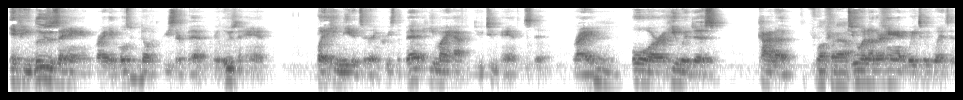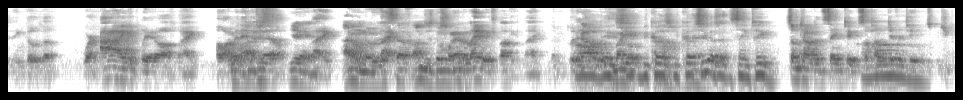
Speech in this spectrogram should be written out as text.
if he loses a hand, right, and most people don't increase their bet when they lose a hand, but he needed to increase the bet, he might have to do two hands instead, right? Mm. Or he would just kind of Fluff it out. do another hand, wait till he wins, and then goes up. Where I can play it off like, oh, I'm in the I'm NFL. just- yeah. Like, I don't know this Like, stuff. I'm just doing whatever whatever. language, fuck it. Like, let me put it oh, out. Oh, yeah, so you- because oh, because you guys are at the same table. Sometimes at the same table, sometimes Oh. different tables, but you can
